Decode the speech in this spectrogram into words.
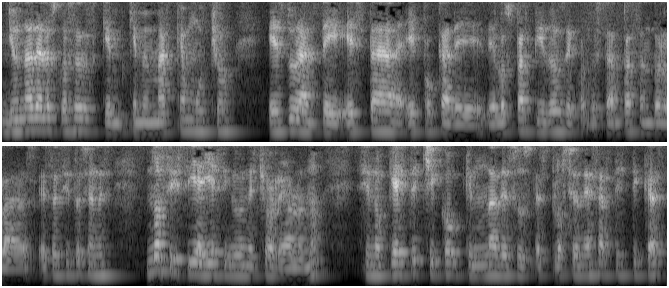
Y una de las cosas que, que me marca mucho es durante esta época de, de los partidos, de cuando están pasando las, esas situaciones, no sé si haya sido un hecho real o no, sino que este chico que en una de sus explosiones artísticas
